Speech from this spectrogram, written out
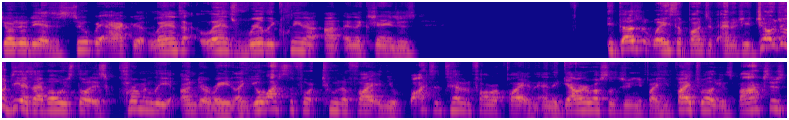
Jojo Diaz is super accurate, lands lands really clean on, on in exchanges. he doesn't waste a bunch of energy. Jojo Diaz, I've always thought is criminally underrated. Like you watch the Fortuna fight and you watch the Tevin Farmer fight and, and the Gary Russell Jr. fight. He fights well against boxers.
